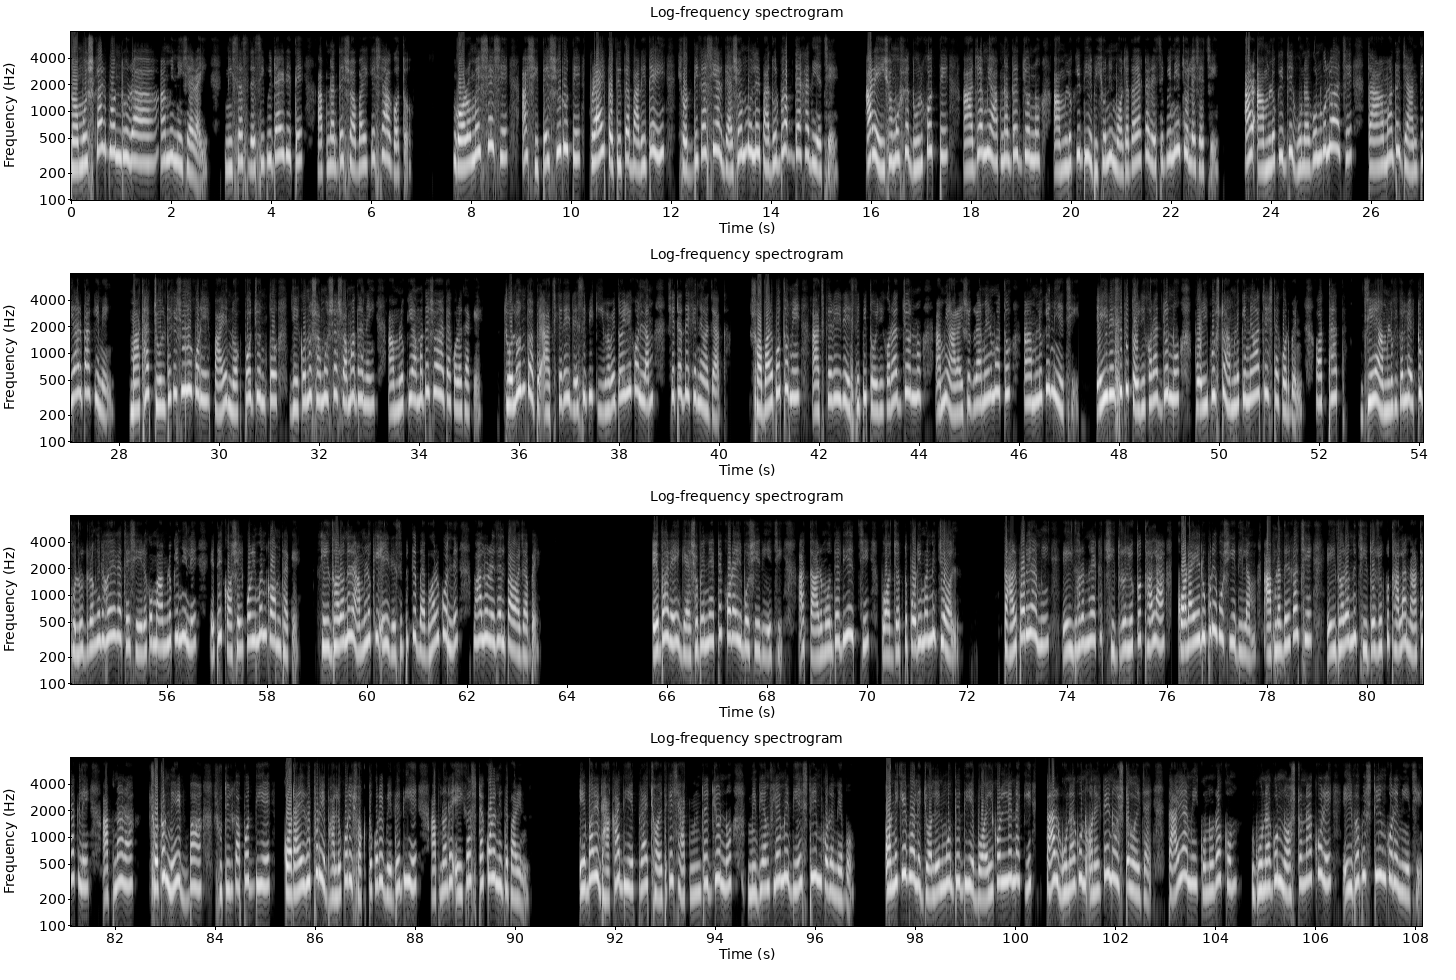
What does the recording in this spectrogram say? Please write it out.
নমস্কার বন্ধুরা, আমি নিশা রাই। নিশাস রেসিপি ডায়েরিতে আপনাদের সবাইকে স্বাগত। গরমের শেষে আর শীতের শুরুতে প্রায় প্রতিটা বাড়িতেই সর্দি, কাশি আর গ্যাস অম্বলের প্রাদুর্ভাব দেখা দিয়েছে। আর এই সমস্যা দূর করতে আজ আমি আপনাদের জন্য আমলকি দিয়ে ভীষণই মজাদার একটা রেসিপি নিয়ে চলে এসেছি। আর আমলকির যে গুণাগুণগুলো আছে তা আমাদের জানতে আর বাকি নেই। মাথার চুল থেকে শুরু করে পায়ের নখ পর্যন্ত যে কোনো সমস্যার সমাধানেই আমলকি আমাদের সহায়তা করে থাকে। চলুন তবে আজকের এই রেসিপি কীভাবে তৈরি করলাম সেটা দেখে নেওয়া যাক। সবার প্রথমে আজকের এই রেসিপি তৈরি করার জন্য আমি আড়াইশো গ্রামের মতো আমলকি নিয়েছি। এই রেসিপি তৈরি করার জন্য পরিপুষ্ট আমলকি নেওয়ার চেষ্টা করবেন। অর্থাৎ যে আমলকিগুলো একটু হলুদ রঙের হয়ে গেছে সেই রকম আমলকি নিলে এতে কষের পরিমাণ কম থাকে। সেই ধরনের আমলকি এই রেসিপিতে ব্যবহার করলে ভালো রেজাল্ট পাওয়া যাবে। এবারে গ্যাস ওভেনে একটা কড়াই বসিয়ে দিয়েছি, আর তার মধ্যে দিয়েছি পর্যাপ্ত পরিমাণে জল। তারপরে আমি এই ধরনের একটা ছিদ্রযুক্ত থালা কড়াইয়ের উপরে বসিয়ে দিলাম। আপনাদের কাছে এই ধরনের ছিদ্রযুক্ত থালা না থাকলে আপনারা ছোট নেট বা সুতির কাপড় দিয়ে কড়াইয়ের উপরে ভালো করে শক্ত করে বেঁধে দিয়ে আপনারা এই কাজটা করে নিতে পারেন। এবারে ঢাকা দিয়ে প্রায় ছয় থেকে সাত মিনিটের জন্য মিডিয়াম ফ্লেমে দিয়ে স্টিম করে নেব। অনেকে বলে জলের মধ্যে দিয়ে বয়েল করলে নাকি তার গুণাগুণ অনেকটাই নষ্ট হয়ে যায়। তাই আমি কোনো রকম গুণাগুণ নষ্ট না করে এইভাবে স্টিম করে নিয়েছি।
